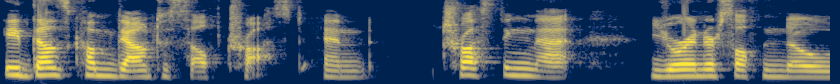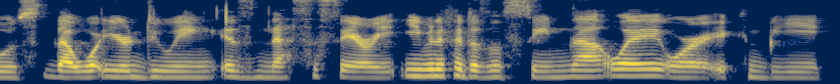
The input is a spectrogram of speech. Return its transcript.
it does come down to self trust and trusting that your inner self knows that what you're doing is necessary, even if it doesn't seem that way, or it can be,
